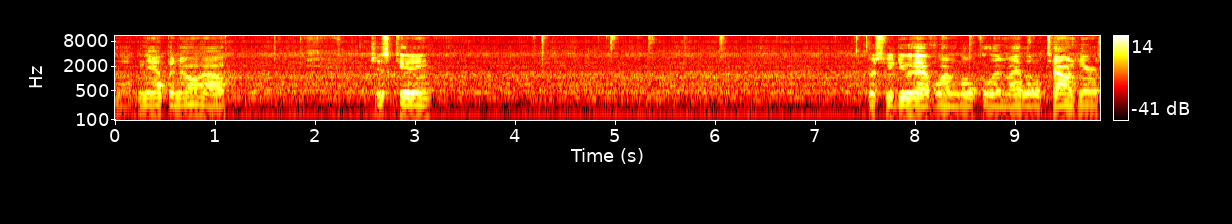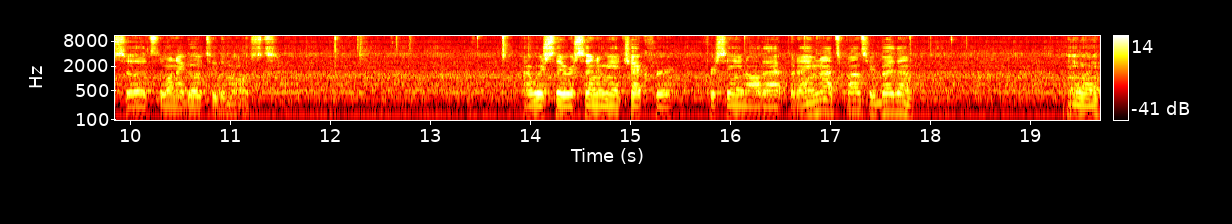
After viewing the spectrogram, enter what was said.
that Napa know-how. Just kidding. Of course, we do have one local in my little town here, so that's the one I go to the most. I wish they were sending me a check for, for saying all that, but I am not sponsored by them. Anyway,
